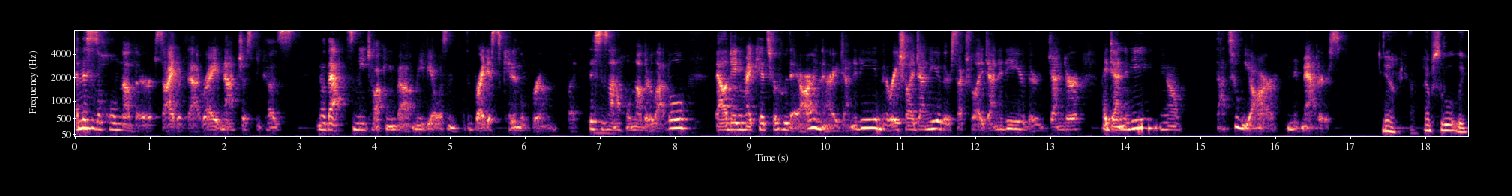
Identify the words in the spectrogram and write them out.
and this is a whole nother side of that, right? Not just because you know that's me talking about maybe I wasn't the brightest kid in the room, but this is on a whole nother level, validating my kids for who they are and their identity and their racial identity or their sexual identity or their gender identity. You know, that's who we are and it matters. Yeah, absolutely.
